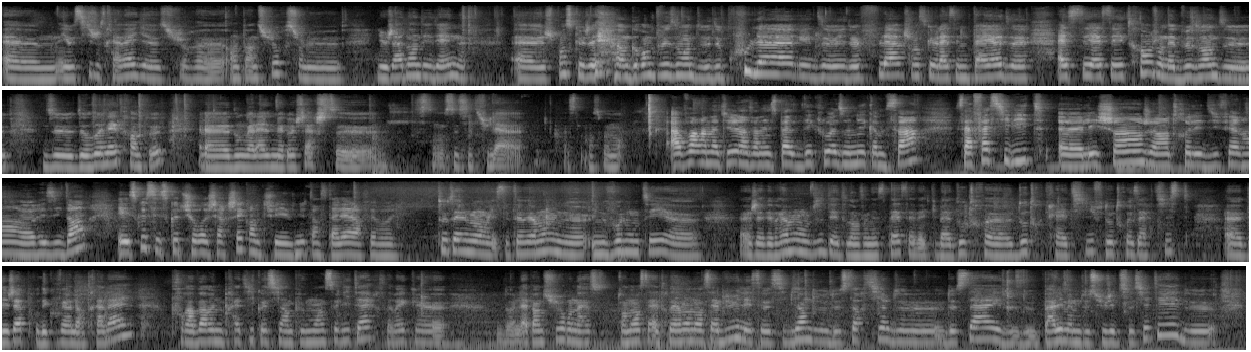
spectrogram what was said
et aussi, je travaille sur, en peinture sur le, le jardin d'Éden. Euh, je pense que j'ai un grand besoin de, couleurs et de, fleurs. Je pense que là, c'est une période euh, assez, assez étrange. On a besoin de, de, renaître un peu. Euh, donc voilà, mes recherches se, se situent là en ce moment. Avoir un atelier dans un espace décloisonné comme ça, ça facilite l'échange entre les différents résidents. Et est-ce que c'est ce que tu recherchais quand tu es venu t'installer à l'orfèvrerie? Totalement, oui. C'était vraiment une, volonté. J'avais vraiment envie d'être dans un espace avec bah, d'autres créatifs, d'autres artistes, déjà pour découvrir leur travail, pour avoir une pratique aussi un peu moins solitaire. C'est vrai que dans la peinture, on a tendance à être vraiment dans sa bulle et c'est aussi bien de, sortir de, ça et de, parler même de sujets de société,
